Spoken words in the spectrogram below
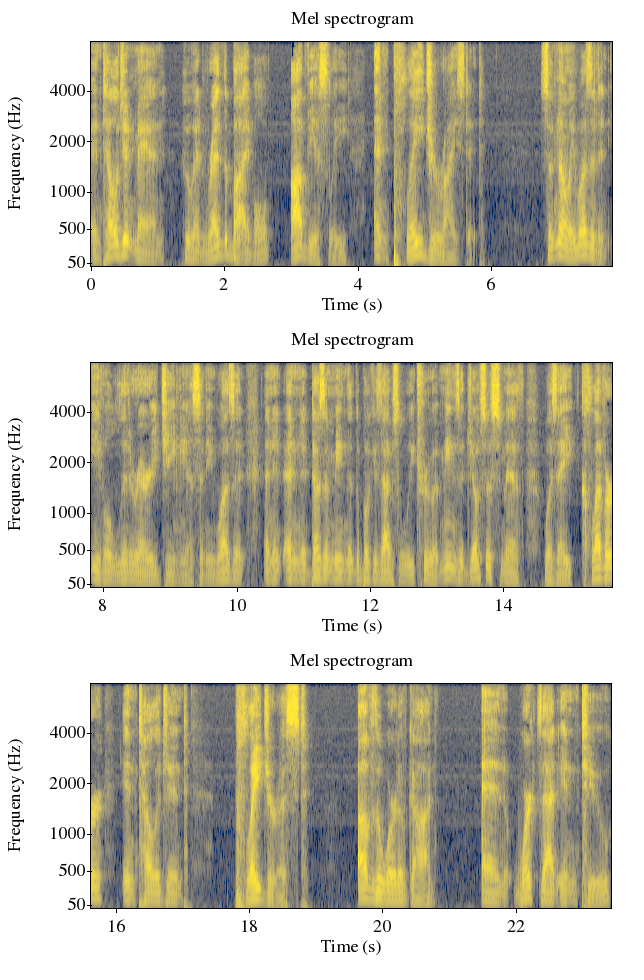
intelligent man who had read the Bible, obviously, and plagiarized it. So no, he wasn't an evil literary genius, and he wasn't, and it and it doesn't mean that the book is absolutely true. It means that Joseph Smith was a clever, intelligent plagiarist of the Word of God, and worked that into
